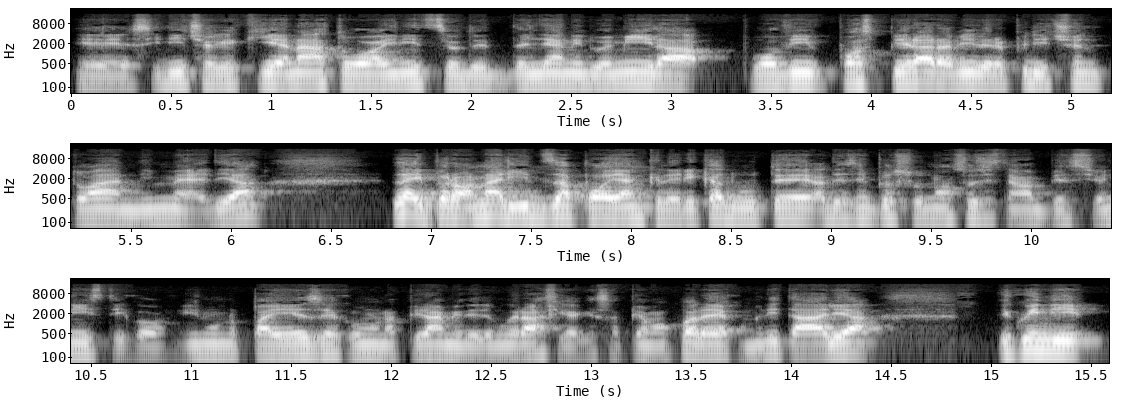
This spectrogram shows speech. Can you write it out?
eh, si dice che chi è nato a inizio de- degli anni 2000 può, vi- può aspirare a vivere più di 100 anni in media. Lei però analizza poi anche le ricadute, ad esempio, sul nostro sistema pensionistico, in un paese con una piramide demografica che sappiamo qual è, come l'Italia, e quindi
